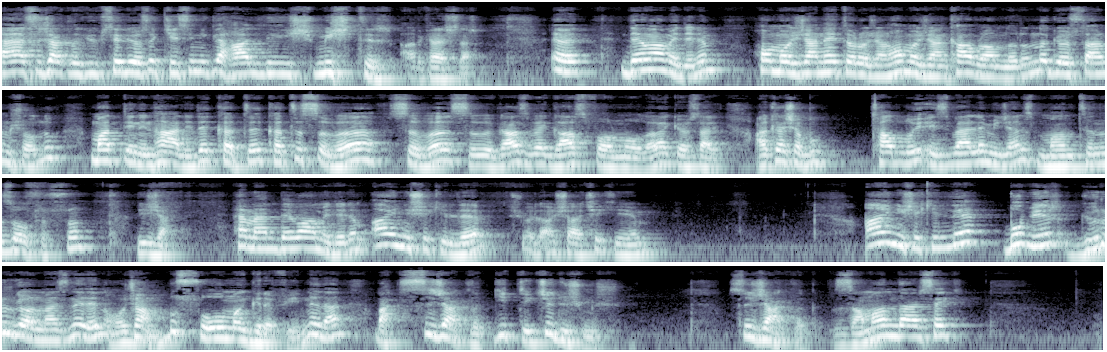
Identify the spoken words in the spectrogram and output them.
Eğer sıcaklık yükseliyorsa kesinlikle hal değişmiştir arkadaşlar. Evet devam edelim. Homojen, heterojen, homojen kavramlarını da göstermiş olduk. Maddenin hali de katı, katı sıvı, sıvı, sıvı gaz ve gaz formu olarak gösterdik. Arkadaşlar bu tabloyu ezberlemeyeceğiniz mantığınıza otursun diyeceğim. Hemen devam edelim. Aynı şekilde şöyle aşağı çekeyim. Aynı şekilde bu bir görür görmez neden? Hocam bu soğuma grafiği. Neden? Bak sıcaklık gittikçe düşmüş. Sıcaklık zaman dersek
